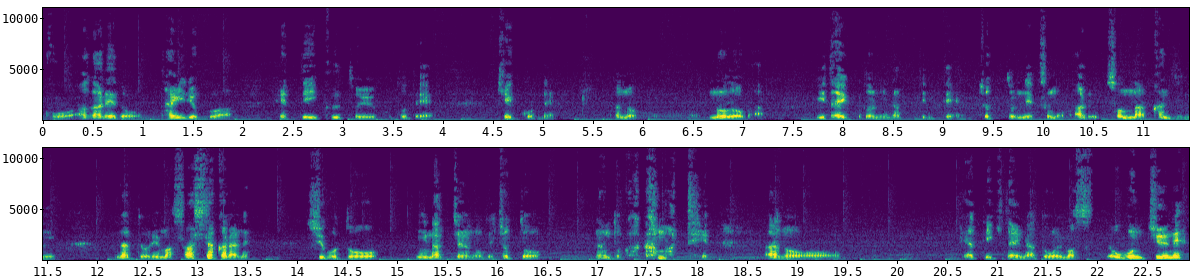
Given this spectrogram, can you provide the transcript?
こう上がれど、体力は減っていくということで、結構ね、あの、喉が痛いことになっていて、ちょっと熱もある、そんな感じになっております。明日からね、仕事になっちゃうので、ちょっと、なんとか 頑張って、あのやっていきたいなと思います。お盆中ね、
